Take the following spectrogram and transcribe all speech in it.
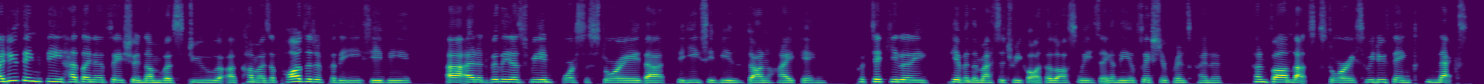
I do think the headline inflation numbers do uh, come as a positive for the ECB, uh, and it really does reinforce the story that the ECB is done hiking, particularly given the message we got at the last meeting, and the inflation prints kind of confirm that story. So we do think next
